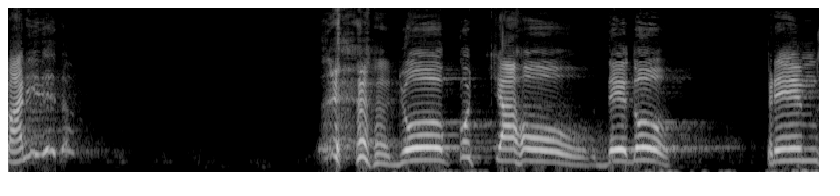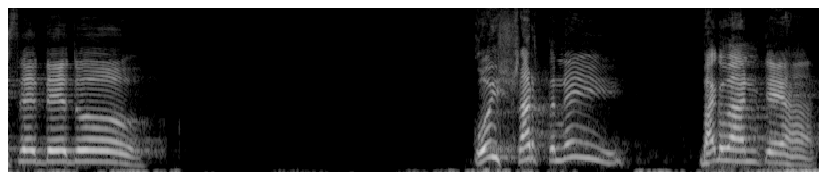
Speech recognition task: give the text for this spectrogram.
पानी दे दो। जो कुछ चाहो, दे दो। प्रेम से दे दो। कोई शर्त नहीं भगवान के यहाँ,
